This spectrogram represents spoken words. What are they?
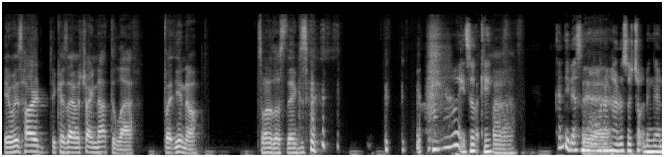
It was hard because I was trying not to laugh. But, you know, it's one of those things. Oh, it's okay. Uh, Kan tidak semua Yeah. orang harus cocok dengan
